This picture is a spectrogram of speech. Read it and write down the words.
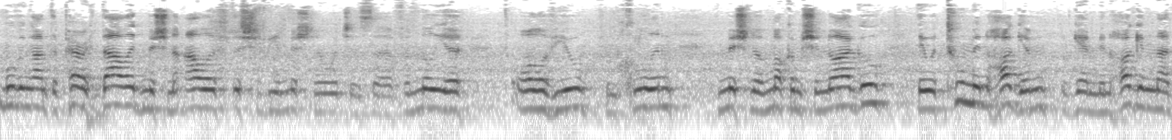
Moving on to Perak Dalid, Mishnah Aleph. This should be a Mishnah which is uh, familiar to all of you from Chulin. Mishnah of Makam Shinagu. There were two minhagim, again minhagim not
